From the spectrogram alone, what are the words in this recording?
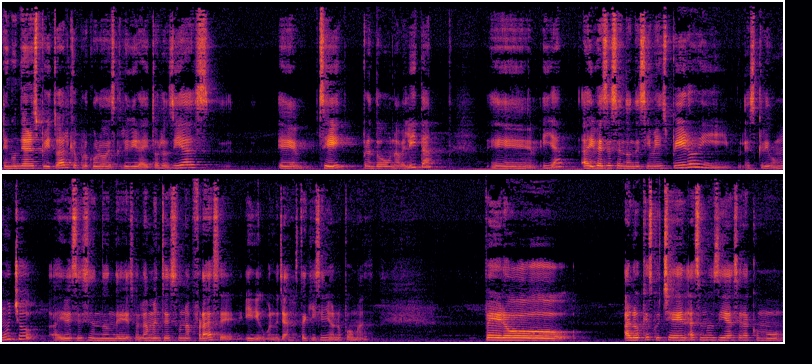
Tengo un diario espiritual que procuro escribir ahí todos los días. Eh, sí, prendo una velita eh, y ya. Hay veces en donde sí me inspiro y escribo mucho. Hay veces en donde solamente es una frase y digo, bueno, ya, hasta aquí, Señor, no puedo más. Pero algo que escuché hace unos días era como,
